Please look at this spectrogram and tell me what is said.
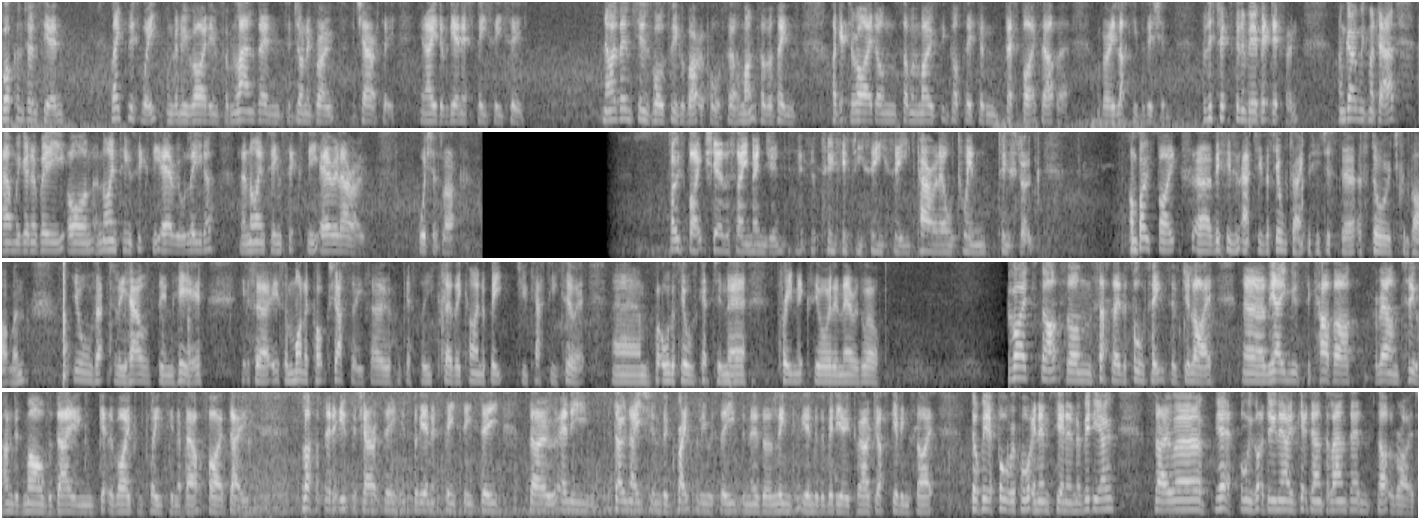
Welcome to MCN. Later this week I'm going to be riding from Land's End to John O'Groats for charity in aid of the NSPCC. Now as MCN's World Superbike reporter, amongst other things, I get to ride on some of the most exotic and best bikes out there. I'm a very lucky position. But this trip's going to be a bit different. I'm going with my dad and we're going to be on a 1960 Ariel Leader and a 1960 Ariel Arrow. Wish us luck. Both bikes share the same engine and it's a 250cc parallel twin two-stroke. On both bikes uh, this isn't actually the fuel tank, this is just a, a storage compartment. The fuel's actually housed in here. It's a, it's a monocoque chassis so I guess they say they kind of beat Ducati to it. Um, but all the fuel's kept in there, pre-mix the oil in there as well. The ride starts on Saturday the 14th of July. Uh, the aim is to cover around 200 miles a day and get the ride complete in about five days. Like I said, it is for charity, it's for the NSPCC, so any donations are gratefully received and there's a link at the end of the video to our Just Giving site. There'll be a full report in MCN and a video, so uh, yeah, all we've got to do now is get down to Land's End and start the ride.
